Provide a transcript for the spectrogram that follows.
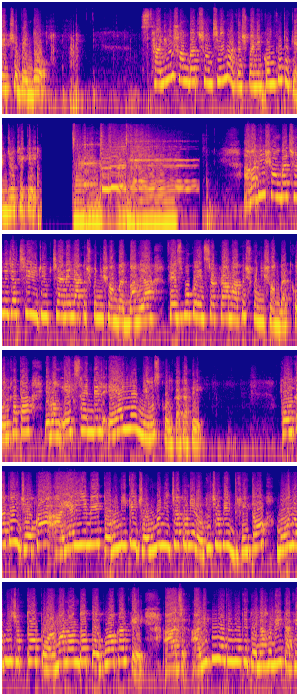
নেতৃবৃন্দ। স্থানীয় সংবাদ শুনছেন আকাশবাণী কলকাতা কেন্দ্র থেকে। আমাদের সংবাদ শুনে যাচ্ছে YouTube channel Akashvani Sangbad Bangla, Facebook ও ইনস্টাগ্রাম আকাশবাণী সংবাদ কলকাতা এবং এক্স হ্যান্ডেল এআইআর নিউজ কলকাতাতে। কলকাতায় জোকা আইআইএম এ তরুণীকে যৌন নির্যাতনের অভিযোগে ধৃত মূল অভিযুক্ত পরমানন্দ তপুয়াকারকে আজ আলিপুর আদালতে তোলা হলে তাকে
